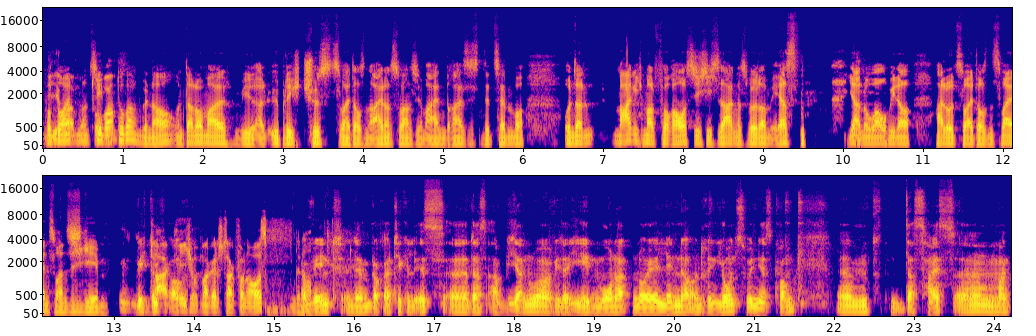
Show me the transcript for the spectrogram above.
vom Wie immer 9. im und 10. Oktober. Genau. Und dann nochmal, wie halt üblich, Tschüss 2021 am 31. Dezember. Und dann mag ich mal voraussichtlich sagen, es wird am 1. Januar auch wieder Hallo 2022 geben. Wichtig da gehe ich auch mal ganz stark von aus. Genau. Erwähnt in dem Blogartikel ist, äh, dass ab Januar wieder jeden Monat neue Länder- und Regionssouvenirs kommen. Ähm, das heißt, äh, man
